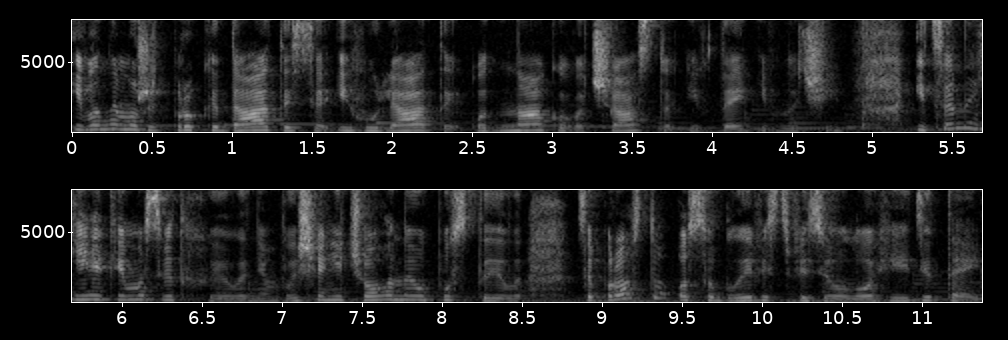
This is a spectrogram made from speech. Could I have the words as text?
і вони можуть прокидатися і гуляти однаково часто і вдень, і вночі. І це не є якимось відхиленням, ви ще нічого не опустили. Це просто особливість фізіології дітей.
